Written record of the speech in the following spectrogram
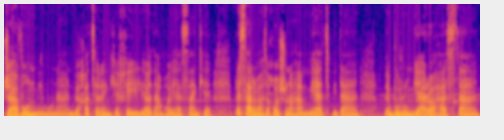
جوون میمونن به خاطر اینکه خیلی آدم هایی هستن که به سلامت خودشون اهمیت میدن برونگرا هستن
